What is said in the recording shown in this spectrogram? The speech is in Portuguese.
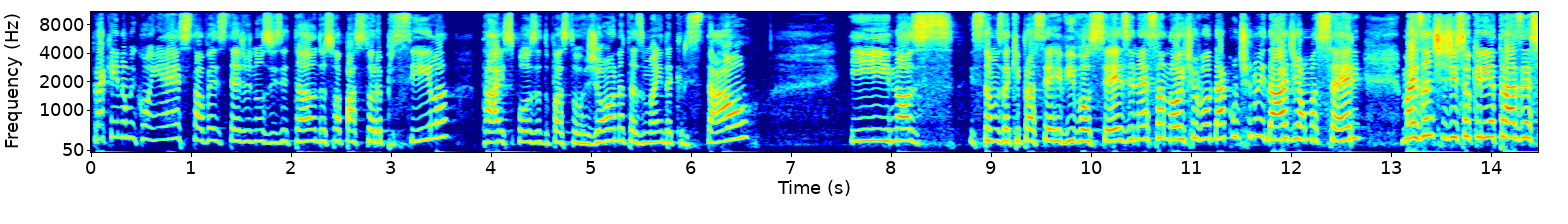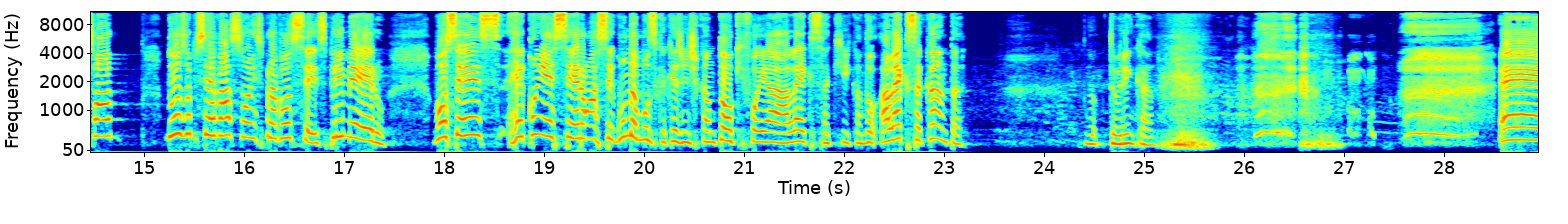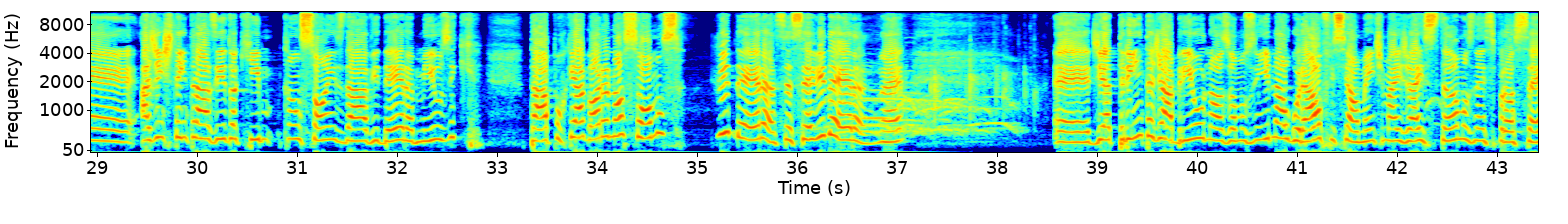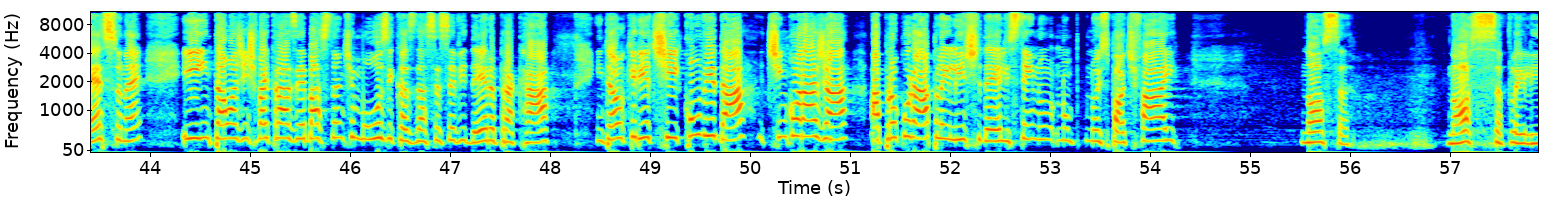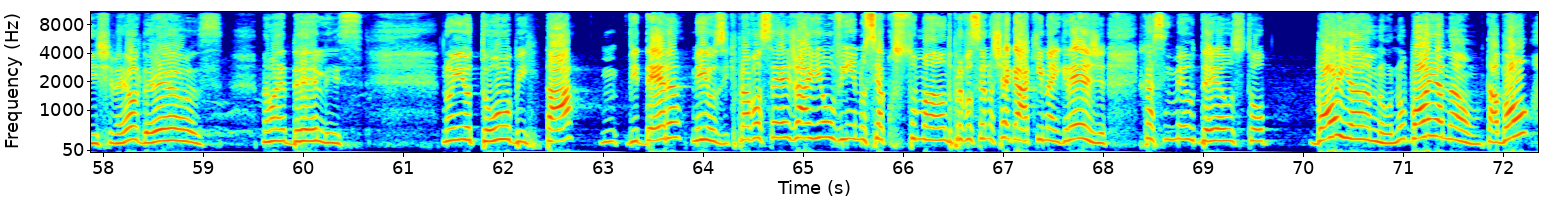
Para quem não me conhece, talvez esteja nos visitando, eu sou a pastora Priscila, tá? Esposa do pastor Jonatas, mãe da Cristal. E nós estamos aqui para servir vocês e nessa noite eu vou dar continuidade a uma série, mas antes disso eu queria trazer só duas observações para vocês. Primeiro, vocês reconheceram a segunda música que a gente cantou, que foi a Alexa que cantou? Alexa canta? Não, tô brincando. É, a gente tem trazido aqui canções da Videira Music, tá? Porque agora nós somos Videira, CC Videira, né? É, dia 30 de abril nós vamos inaugurar oficialmente, mas já estamos nesse processo, né? E então a gente vai trazer bastante músicas da CC Videira para cá. Então eu queria te convidar, te encorajar a procurar a playlist deles. Tem no, no, no Spotify. Nossa, nossa playlist, meu Deus, não é deles. No YouTube, tá? Videira Music, para você já ir ouvindo, se acostumando, para você não chegar aqui na igreja ficar assim, meu Deus, estou boiando. Não boia não, tá bom?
